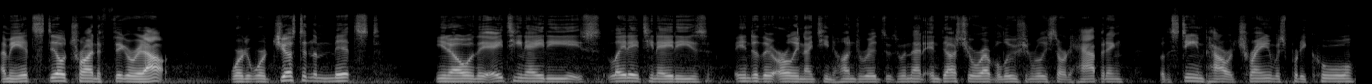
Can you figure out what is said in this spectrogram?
I mean, it's still trying to figure it out. We're we're just in the midst, you know, in the 1880s, late 1880s, into the early 1900s was when that industrial revolution really started happening. But the steam powered train was pretty cool,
